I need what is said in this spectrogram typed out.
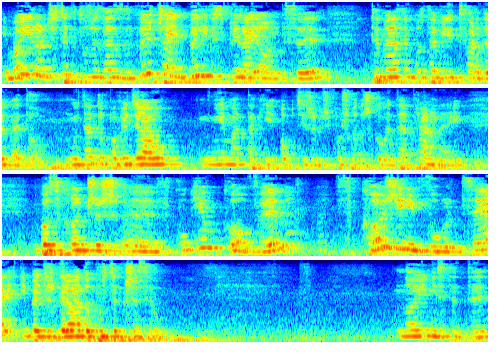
I moi rodzice, którzy zazwyczaj byli wspierający, tym razem postawili twarde weto. Mój tato powiedział, nie ma takiej opcji, żebyś poszła do szkoły teatralnej, bo skończysz e, w kukiełkowym, w koziej wólce i będziesz grała do pustych krzeseł. No i niestety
